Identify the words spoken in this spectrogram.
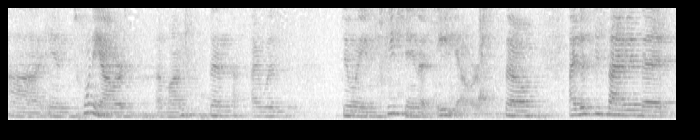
uh, in 20 hours a month than I was doing teaching at 80 hours. So I just decided that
